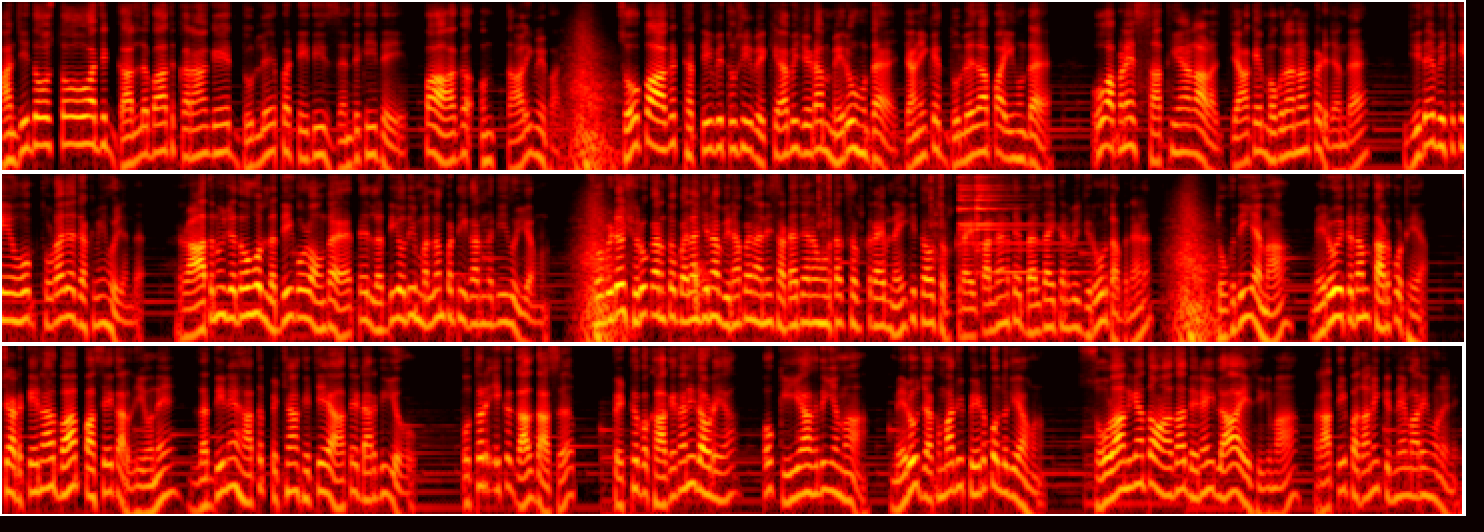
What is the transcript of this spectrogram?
ਹਾਂਜੀ ਦੋਸਤੋ, ਅੱਜ ਗੱਲਬਾਤ ਕਰਾਂਗੇ ਦੁੱਲੇ ਭੱਟੀ ਦੀ ਜ਼ਿੰਦਗੀ ਦੇ ਭਾਗ 39ਵੇਂ ਬਾਰੇ। ਸੋ ਭਾਗ 38 ਵੀ ਤੁਸੀਂ ਵੇਖਿਆ ਵੀ ਜਿਹੜਾ ਮੇਰੂ ਹੁੰਦਾ ਹੈ ਯਾਨੀ ਕਿ ਦੁੱਲੇ ਦਾ ਭਾਈ ਹੁੰਦਾ ਹੈ, ਉਹ ਆਪਣੇ ਸਾਥੀਆਂ ਨਾਲ ਜਾ ਕੇ ਮੁਗਲਾਂ ਨਾਲ ਭਿੜ ਜਾਂਦਾ ਹੈ, ਜਿਹਦੇ ਵਿੱਚ ਕਿ ਉਹ ਥੋੜਾ ਜਿਹਾ ਜ਼ਖਮੀ ਹੋ ਜਾਂਦਾ ਹੈ। ਰਾਤ ਨੂੰ ਜਦੋਂ ਉਹ ਲੱਦੀ ਕੋਲ ਆਉਂਦਾ ਹੈ ਤੇ ਲੱਦੀ ਉਹਦੀ ਮੱਲਮ ਪੱਟੀ ਕਰਨ ਲੱਗੀ ਹੋਈ ਆ ਹੁਣ। ਸੋ ਵੀਡੀਓ ਸ਼ੁਰੂ ਕਰਨ ਤੋਂ ਪਹਿਲਾਂ ਜਿਨ੍ਹਾਂ ਵੀਰਾਂ ਭੈਣਾਂ ਨੇ ਸਾਡਾ ਚੈਨਲ ਹੁਣ ਤੱਕ ਸਬਸਕ੍ਰਾਈਬ ਨਹੀਂ ਕੀਤਾ, ਉਹ ਸਬਸਕ੍ਰਾਈਬ ਕਰ ਲੈਣ ਤੇ ਬੈਲ ਦਾ ਆਈਕਨ ਵੀ ਜ਼ਰੂਰ ਦਬ ਦੇਣ। ਦੁਖਦੀ ਹੈ ਮਾਂ, ਮੇਰੂ ਇੱਕਦਮ ਤੜਪ ਉੱਠਿਆ। ਝਟਕੇ ਨਾਲ ਬਾਹ ਪਾਸੇ ਕਰ ਲਈ ਉਹਨੇ। ਲੱਦੀ ਨੇ ਹੱਥ ਪਿੱਛਾ ਖਿੱਚਿਆ ਤੇ ਡਰ ਗਈ ਉਹ। ਪੁੱਤਰ, ਇੱਕ ਗੱਲ ਦੱਸ। ਪਿੱਠ ਵਿਖਾ ਕੇ ਤਾਂ ਨਹੀਂ ਦੌੜਿਆ? ਉਹ ਕੀ ਆਖਦੀ ਐ ਮਾਂ? ਮੇਰੂ ਜ਼ਖਮਾਂ ਦੀ ਪੇੜ ਭੁੱਲ ਗਿਆ ਹੁਣ। 16 ਦੀਆਂ ਧੌਣਾ ਤਾਂ ਦਿਨੇ ਹੀ ਲਾ ਆਏ ਸੀ ਮਾਂ। ਰਾਤੀ ਪਤਾ ਨਹੀਂ ਕਿੰਨੇ ਮਾਰੇ ਹੋਣੇ ਨੇ।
